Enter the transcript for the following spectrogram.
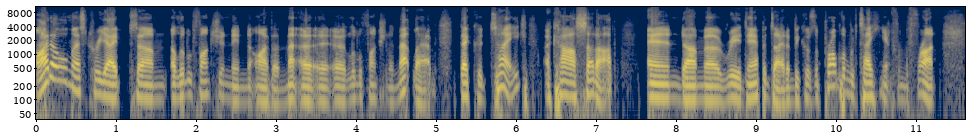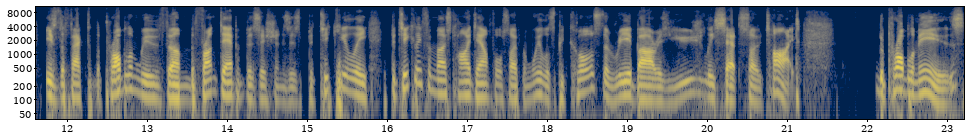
I'd almost create um, a little function in either uh, uh, a little function in MATLAB that could take a car setup and um, uh, rear damper data because the problem with taking it from the front is the fact that the problem with um, the front damper positions is particularly particularly for most high downforce open wheelers because the rear bar is usually set so tight the problem is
